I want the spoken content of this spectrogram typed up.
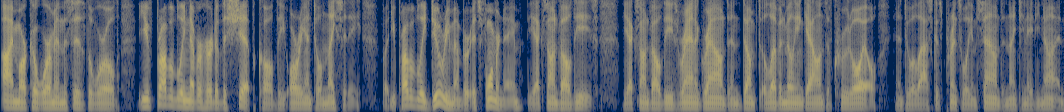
I'm Marco Werman. This is The World. You've probably never heard of the ship called the Oriental Nicety, but you probably do remember its former name, the Exxon Valdez. The Exxon Valdez ran aground and dumped 11 million gallons of crude oil into Alaska's Prince William Sound in 1989.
